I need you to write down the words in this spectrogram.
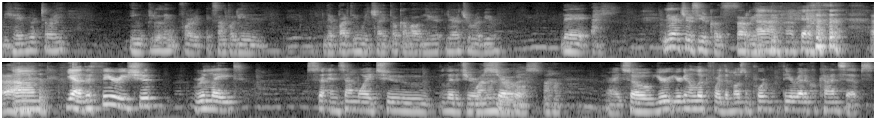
behavior theory, including, for example, in the part in which I talk about li- literature review, the literature circles. Sorry. Ah, okay. Ah. Um, yeah, the theory should relate so, in some way to literature One and the other. circles. Uh-huh. All right, so you're you're going to look for the most important theoretical concepts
